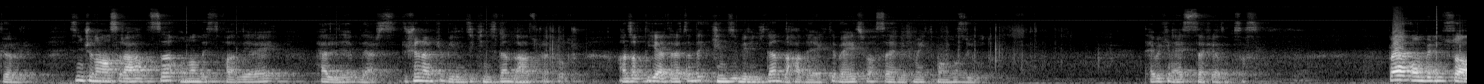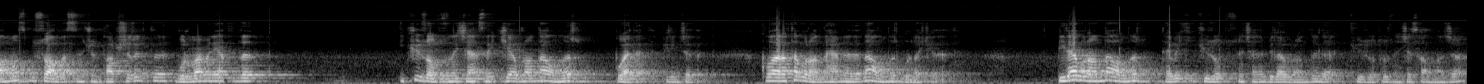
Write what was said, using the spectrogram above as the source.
görürük. Sizin üçün hansı rahatsa ondan da istifadə edərək həll edə bilərsiniz. Düşünürəm ki, birinci ikincidən daha sürətli olur. Ancaq digər tərəfdən də ikinci birincidən daha dəqiqdir və heç vaxt səhv etmə ehtimalınız yoxdur. Təbii ki, nəyisə səhv yazmısınız. Və 11-ci sualımız bu sualda sizin üçün tapşırıqdır, vurma əməliyyatıdır. 230-un neçənsə 2-yə vuranda alınır bu ədəd, birinci ədəd. Kvadrata vuranda həmin ədədə alınır buradakı ədəd. 1-ə vuranda alınır, təbii ki, 230 neçəni 1-ə vuranda ilə 230 neçə salınacaq.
